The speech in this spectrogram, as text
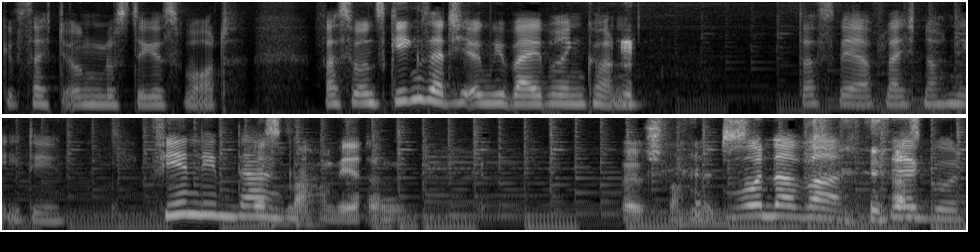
Gibt es vielleicht irgendein lustiges Wort, was wir uns gegenseitig irgendwie beibringen können? Das wäre vielleicht noch eine Idee. Vielen lieben Dank. Das machen wir dann. Noch mit. Wunderbar, sehr gut.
